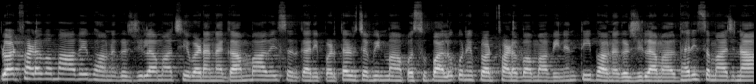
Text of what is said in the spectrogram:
પ્લોટ ફાળવવામાં આવે. ભાવનગર જિલ્લામાં છેવાડાના ગામમાં આવેલ સરકારી પડતર જમીનમાં પશુપાલકોને પ્લોટ ફાળવવામાં વિનંતી. ભાવનગર જિલ્લા માલધારી સમાજના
